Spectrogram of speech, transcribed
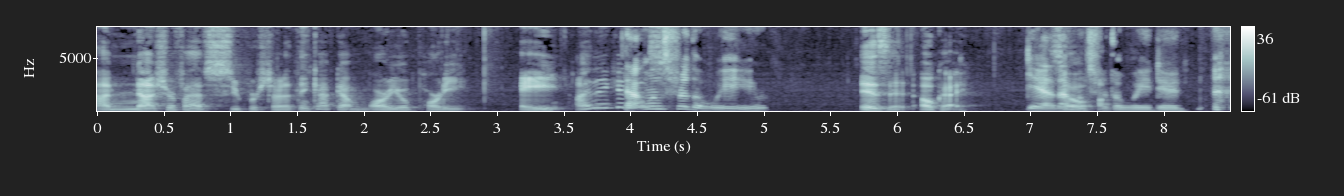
I'm not sure if I have Superstar. I think I've got Mario Party Eight. I think it That is. one's for the Wii. Is it okay? Yeah, that So, one's for the Wii, dude.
